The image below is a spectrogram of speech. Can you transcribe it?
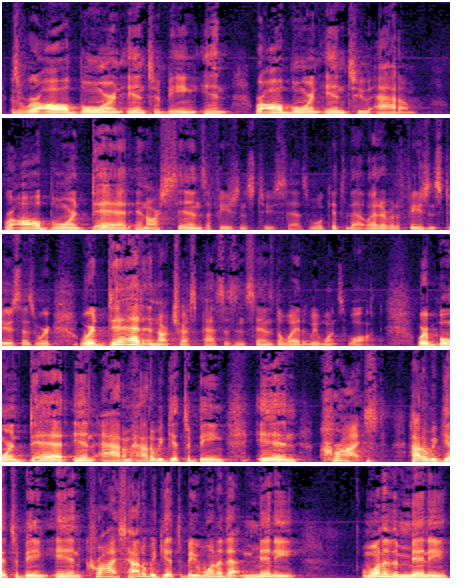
Because we're all born into being in, we're all born into Adam. We're all born dead in our sins, Ephesians 2 says. And we'll get to that later, but Ephesians 2 says we're, we're dead in our trespasses and sins the way that we once walked. We're born dead in Adam. How do we get to being in Christ? How do we get to being in Christ? How do we get to be one of that many one of the many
